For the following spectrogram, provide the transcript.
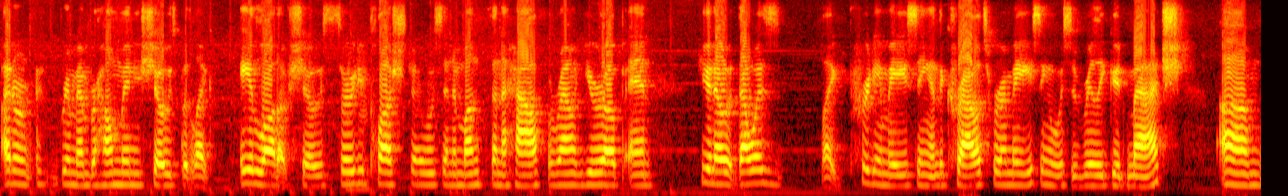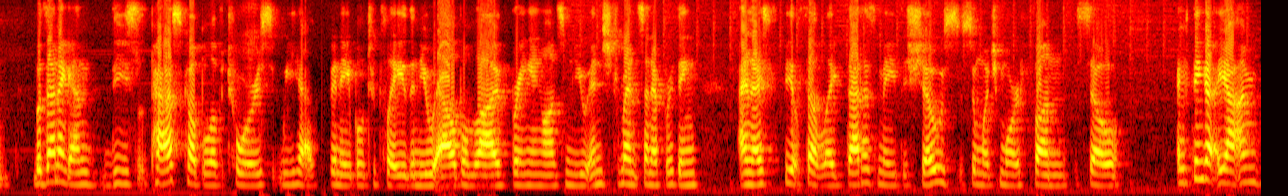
I don't remember how many shows, but like a lot of shows, thirty mm-hmm. plus shows in a month and a half around Europe, and you know that was like pretty amazing, and the crowds were amazing. It was a really good match. Um, but then again, these past couple of tours, we have been able to play the new album live, bringing on some new instruments and everything and I feel felt like that has made the shows so much more fun. So I think yeah, I'm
